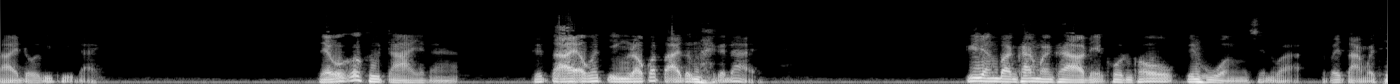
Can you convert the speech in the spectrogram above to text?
ตายโดยวิธีใด แต่ว่าก็คือตายนะคือตายเอาก็จริงเราก็ตายตรงไหนก็ได้คืออย่างบางครั้งบางคราวเนี่ยคนเขาเป็นห่วง เช่นว่าไปต่างประเท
